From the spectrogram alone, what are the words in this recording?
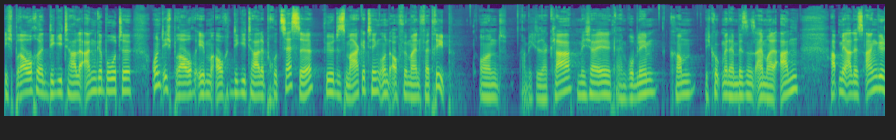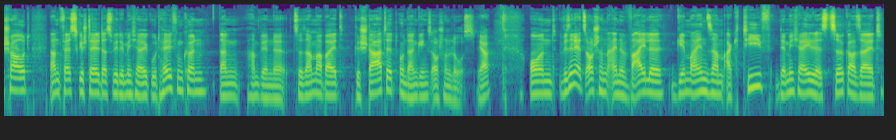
Ich brauche digitale Angebote und ich brauche eben auch digitale Prozesse für das Marketing und auch für meinen Vertrieb. Und habe ich gesagt, klar, Michael, kein Problem, komm, ich gucke mir dein Business einmal an, habe mir alles angeschaut, dann festgestellt, dass wir dem Michael gut helfen können, dann haben wir eine Zusammenarbeit gestartet und dann ging es auch schon los, ja. Und wir sind jetzt auch schon eine Weile gemeinsam aktiv. Der Michael ist circa seit,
